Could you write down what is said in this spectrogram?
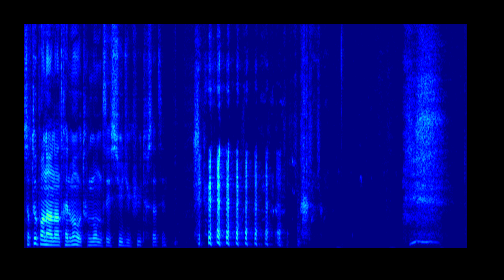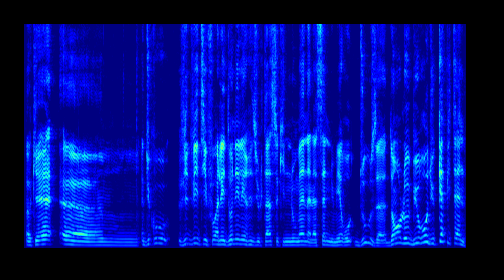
Surtout pendant un entraînement où tout le monde s'est su du cul, tout ça, tu sais. Ok. euh, Du coup, vite, vite, il faut aller donner les résultats, ce qui nous mène à la scène numéro 12. Dans le bureau du capitaine,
